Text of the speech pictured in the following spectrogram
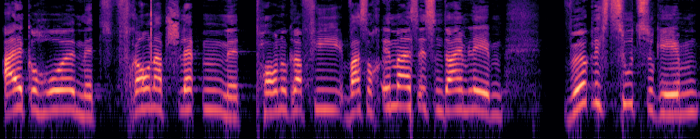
Alkohol, mit Frauenabschleppen, mit Pornografie, was auch immer es ist in deinem Leben, wirklich zuzugeben,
